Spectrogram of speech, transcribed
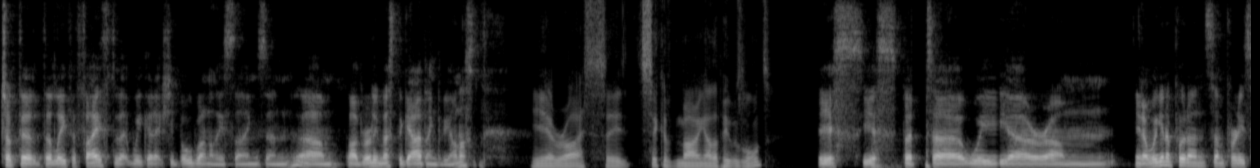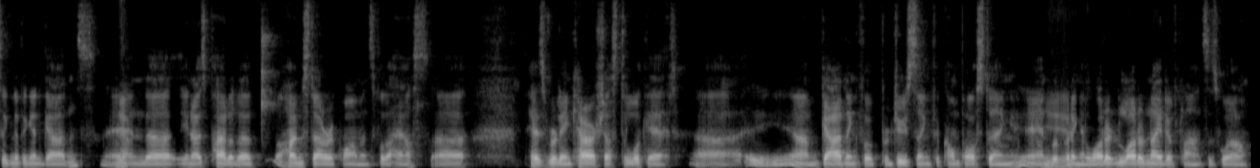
took the the leap of faith that we could actually build one of these things. And um, I've really missed the gardening, to be honest. Yeah, right. So sick of mowing other people's lawns. Yes, yes, but uh, we are, um, you know, we're going to put on some pretty significant gardens, and uh, you know, as part of the Homestar requirements for the house, uh, has really encouraged us to look at uh, um, gardening for producing, for composting, and yeah. we're putting in a lot of a lot of native plants as well.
